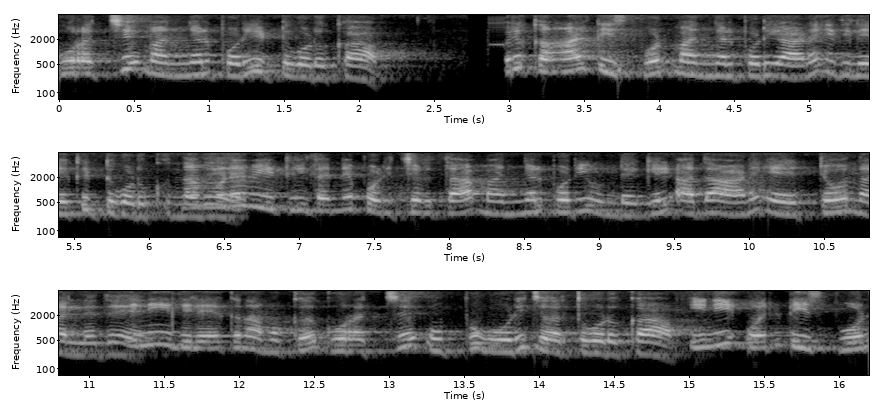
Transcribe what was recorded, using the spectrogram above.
കുറച്ച് മഞ്ഞൾപ്പൊടി ഇട്ട് കൊടുക്കാം. ഒരു കാൽ ടീസ്പൂൺ മഞ്ഞൾപ്പൊടിയാണ് ഇതിലേക്ക് ഇട്ട് കൊടുക്കുന്നത്. നമ്മുടെ വീട്ടിൽ തന്നെ പൊടിച്ചെടുത്ത മഞ്ഞൾപ്പൊടി ഉണ്ടെങ്കിൽ അതാണ് ഏറ്റവും നല്ലത്. ഇനി ഇതിലേക്ക് നമുക്ക് കുറച്ച് ഉപ്പ് കൂടി ചേർത്ത് കൊടുക്കാം. ഇനി ഒരു ടീസ്പൂൺ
